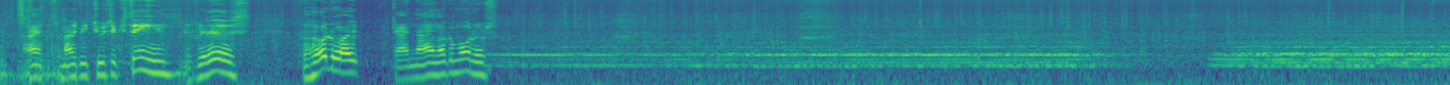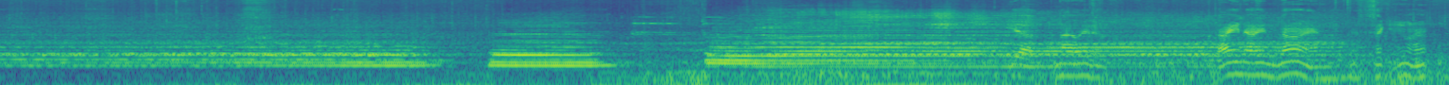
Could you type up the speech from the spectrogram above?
Alright, this might be 216. If it is, for Holdroyd, got nine locomotives. Yeah, Annihilation. 999. That's the second unit.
